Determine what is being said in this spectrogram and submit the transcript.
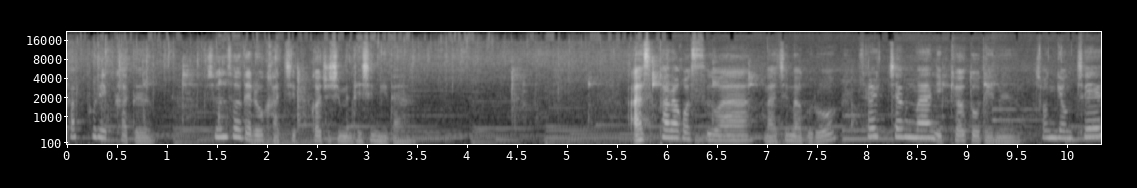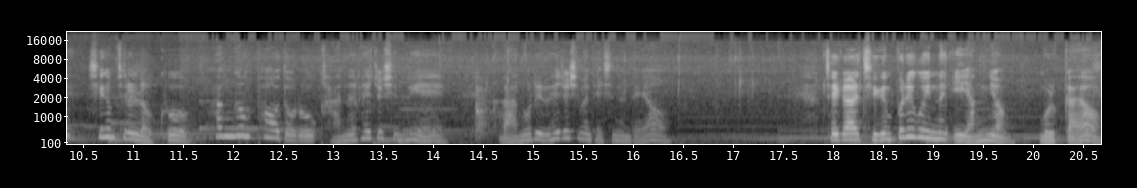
파프리카 등 순서대로 같이 볶아주시면 되십니다. 아스파라거스와 마지막으로 살짝만 익혀도 되는 청경채, 시금치를 넣고 황금 파우더로 간을 해주신 후에 마무리를 해주시면 되시는데요. 제가 지금 뿌리고 있는 이 양념 뭘까요?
